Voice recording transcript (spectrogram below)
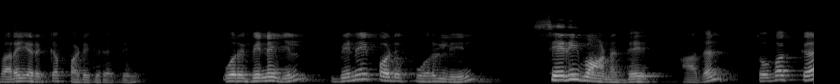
வரையறுக்கப்படுகிறது. ஒரு வினையில் வினைப்படு பொருளின் செறிவானது. அதன் துவக்க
